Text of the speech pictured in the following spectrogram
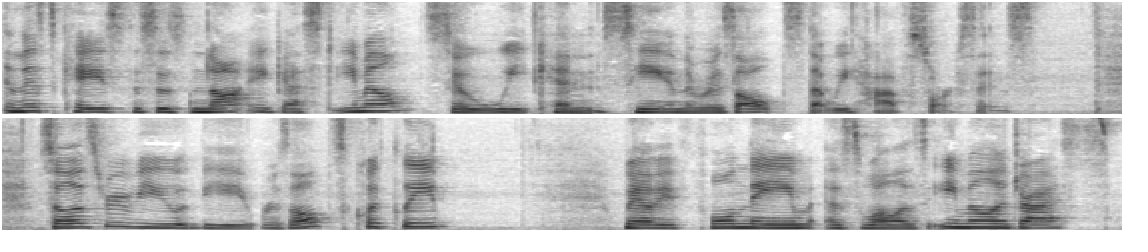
In this case, this is not a guessed email, so we can see in the results that we have sources. So let's review the results quickly. We have a full name as well as email address.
